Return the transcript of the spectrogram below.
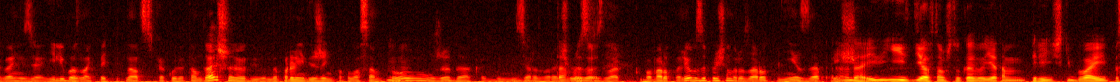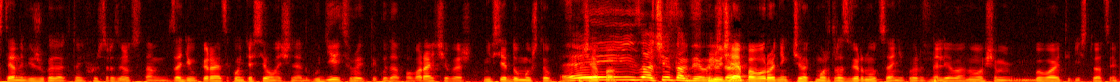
Тогда нельзя. И либо знак 5.15 какой-то там дальше, дви- направление движения по полосам, то Мгм. уже, да, как бы нельзя разворачиваться. разво- Если знак поворот налево запрещен, разворот не запрещен. Да, и, и дело в том, что как бы, я там периодически бываю и постоянно вижу, когда кто-нибудь хочет развернуться, там сзади упирается, какой-нибудь осел начинает гудеть, вроде ты куда поворачиваешь. Не все думают, что включая, по- Эй, зачем так делаешь, включая да? поворотник, человек может развернуться, а не повернуть налево. Ну, в общем, бывают такие ситуации.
